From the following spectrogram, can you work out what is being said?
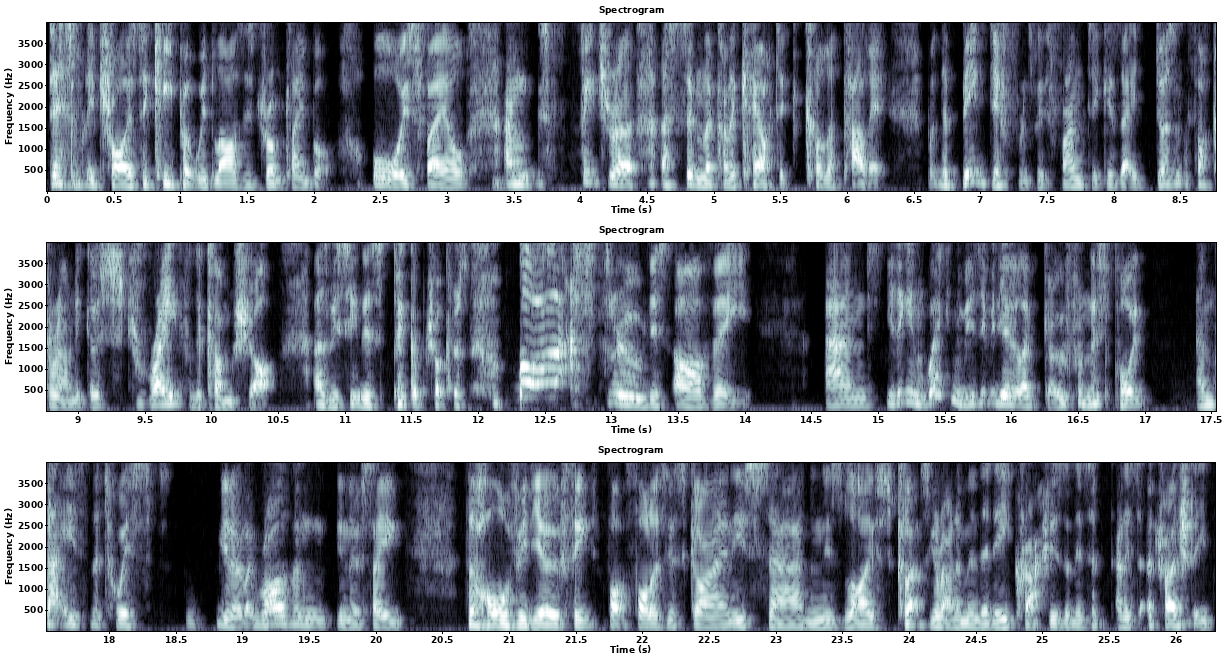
desperately tries to keep up with Lars's drum playing, but always fail, and feature a, a similar kind of chaotic color palette. But the big difference with Frantic is that it doesn't fuck around; it goes straight for the cum shot. As we see this pickup truck just blast through this RV, and you're thinking, where can the music video like go from this point? and that is the twist. You know, like rather than you know saying the whole video feed, follows this guy and he's sad and his life's collapsing around him and then he crashes and it's a, and it's a tragedy.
